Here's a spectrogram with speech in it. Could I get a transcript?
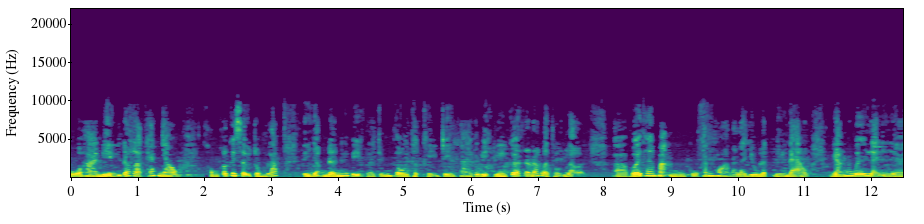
của hai miền rất là khác nhau không có cái sự trùng lắp. Thì dẫn đến cái việc là chúng tôi thực hiện triển khai cái việc liên kết nó rất là thuận lợi. À, với thế mạnh của Khánh Hòa đó là du lịch biển đảo gắn với lại à,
